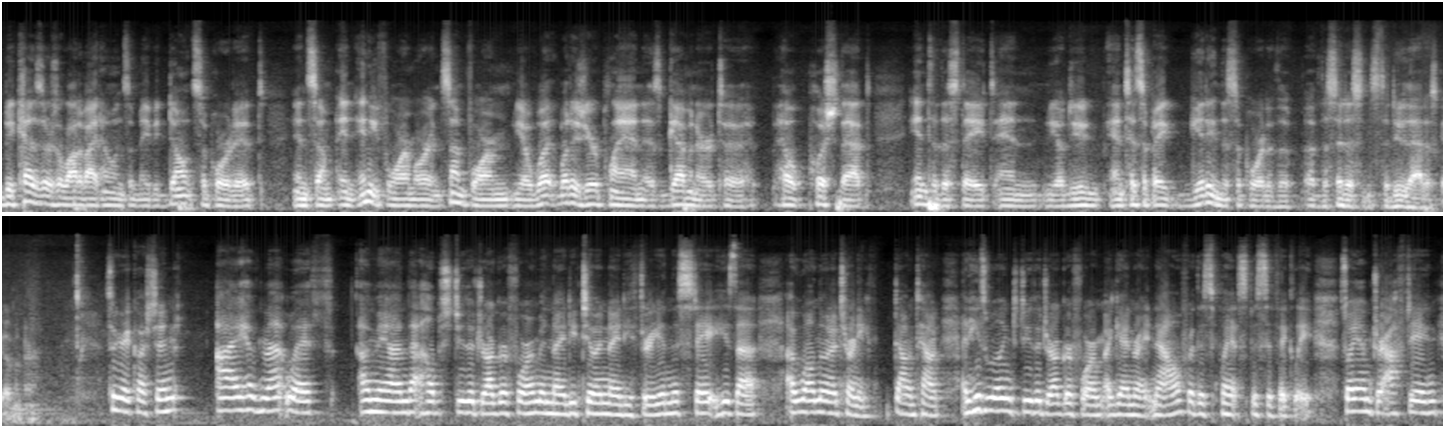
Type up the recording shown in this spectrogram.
because there's a lot of Idahoans that maybe don't support it in some, in any form or in some form, you know, what, what is your plan as governor to help push that into the state? And, you know, do you anticipate getting the support of the, of the citizens to do that as governor? It's a great question. I have met with a man that helped do the drug reform in 92 and 93 in this state. He's a, a well known attorney downtown, and he's willing to do the drug reform again right now for this plant specifically. So I am drafting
